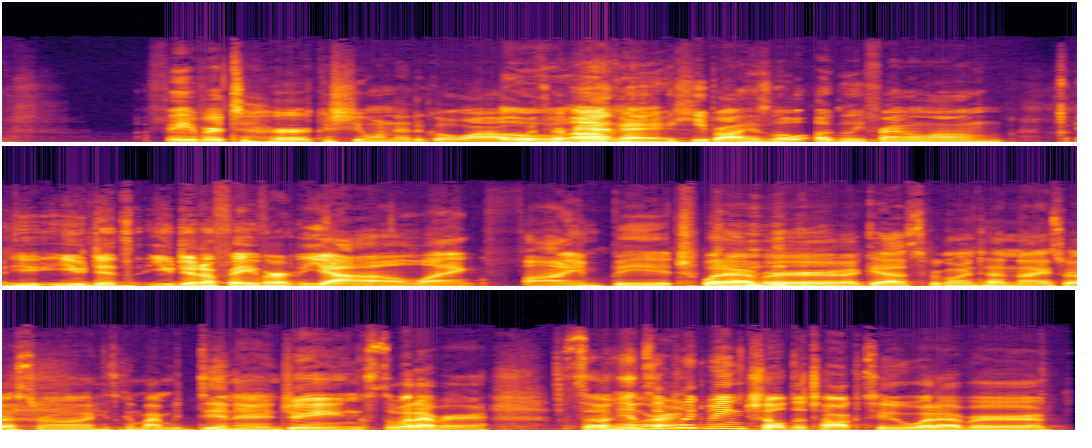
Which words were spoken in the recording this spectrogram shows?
favor to her because she wanted to go out with her man. okay. He brought his little ugly friend along. You, you did you did a favor. Yeah, I'm like, fine, bitch, whatever. I guess we're going to a nice restaurant. He's gonna buy me dinner and drinks, whatever. So he ends up like being chill to talk to, whatever.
